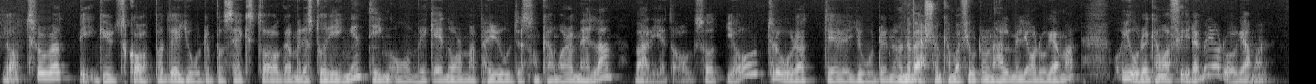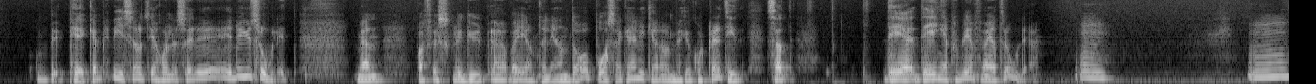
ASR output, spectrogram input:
Jag tror att Gud skapade jorden på sex dagar, men det står ingenting om vilka enorma perioder som kan vara mellan varje dag. Så jag tror att eh, jorden, universum kan vara 14,5 miljarder år gammal och jorden kan vara 4 miljarder år gammal. Pekar bevisen åt det hållet så är det, är det ju troligt. Men varför skulle Gud behöva egentligen en dag på sig? Han kan lika gärna ha mycket kortare tid. Så att det, det är inga problem för mig, jag tror det. Mm. Mm.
